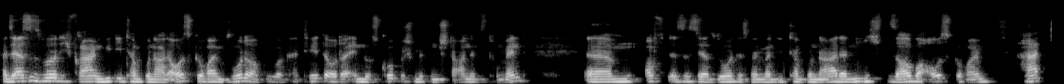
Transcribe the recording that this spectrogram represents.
Als erstes würde ich fragen, wie die Tamponade ausgeräumt wurde, ob über Katheter oder endoskopisch mit einem starren Instrument. Ähm, oft ist es ja so, dass wenn man die Tamponade nicht sauber ausgeräumt hat,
